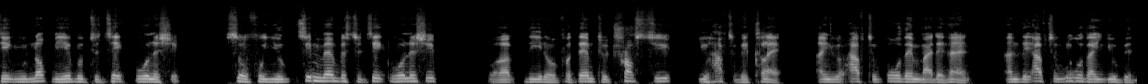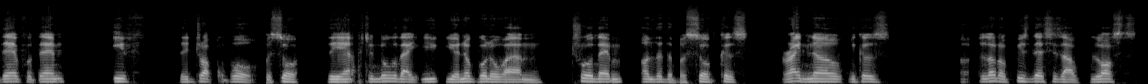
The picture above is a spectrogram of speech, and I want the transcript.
They will not be able to take ownership. So for you team members to take ownership, well, you know, for them to trust you, you have to be clear and you have to hold them by the hand. And they have to know that you'll be there for them if they drop the ball. So they have to know that you, you're not going to um, throw them under the bus. So because right now, because a lot of businesses have lost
